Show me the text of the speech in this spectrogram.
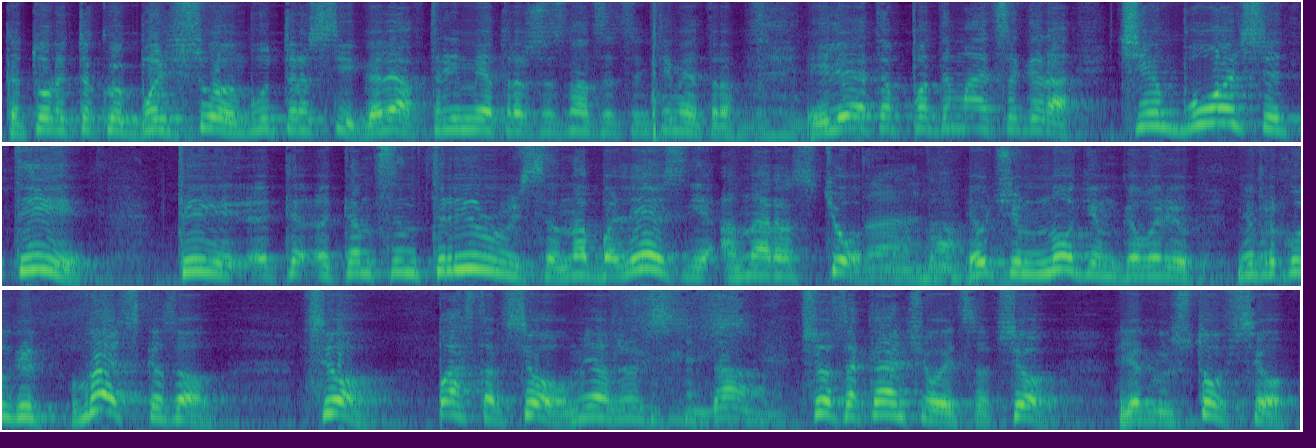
который такой большой, он будет расти. Голиаф 3 метра 16 сантиметров. Или это поднимается гора. Чем больше ты ты э, к- концентрируешься на болезни, она растет. Я очень многим говорил, мне приходит, говорит, врач сказал, все, пастор, все, у меня же Да. все заканчивается, все. Я говорю, что все?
